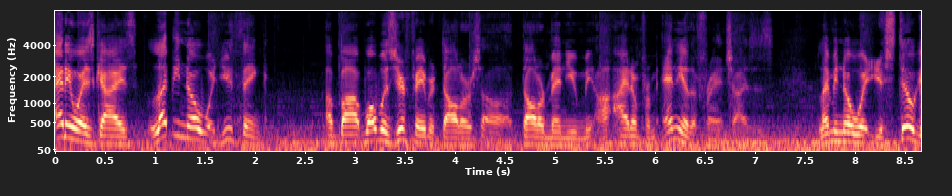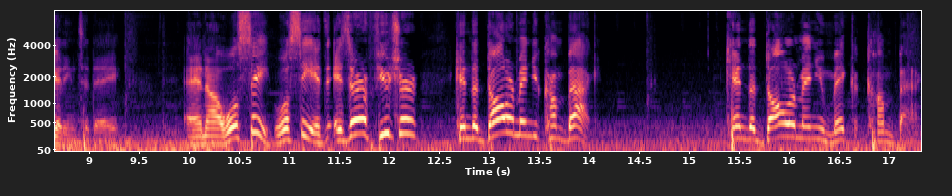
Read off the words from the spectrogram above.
Anyways, guys, let me know what you think about what was your favorite dollars uh, dollar menu uh, item from any of the franchises. Let me know what you're still getting today, and uh, we'll see. We'll see. Is, is there a future? Can the dollar menu come back? Can the dollar menu make a comeback?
